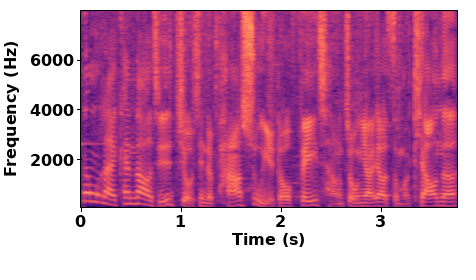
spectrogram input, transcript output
那我们来看到，其实酒精的趴数也都非常重要，要怎么挑呢？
